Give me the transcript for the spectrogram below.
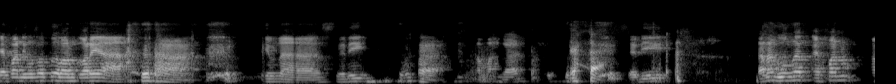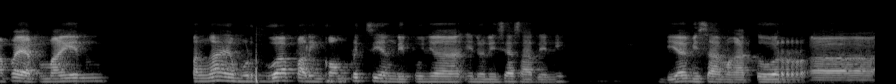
Evan Dimas satu lawan Korea. Timnas. Jadi aman kan? Jadi karena gue ngeliat Evan apa ya pemain tengah yang menurut gue paling komplit sih yang dipunya Indonesia saat ini. Dia bisa mengatur uh,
